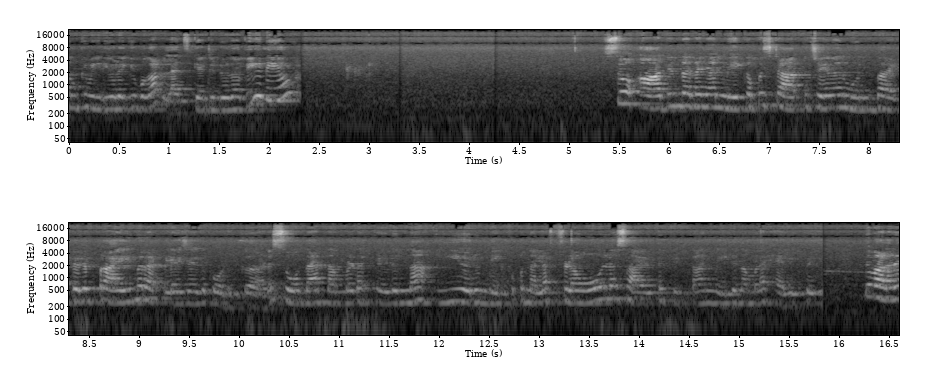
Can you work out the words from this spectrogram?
നമുക്ക് വീഡിയോയിലേക്ക് പോകാം. Let's get into the video so ആദ്യം തന്നെ ഞാൻ മേക്കപ്പ് സ്റ്റാർട്ട് ചെയ്യുന്നതിന് മുൻപായിട്ട് ഒരു പ്രൈമർ അപ്ലൈ ചെയ്ത് കൊടുക്കുകയാണ്. സോ ദാറ്റ് നമ്മുടെ ഇടുന്ന ഈ ഒരു മേക്കപ്പ് നല്ല ഫ്ലോലെസ് ആയിട്ട് കിട്ടാൻ വേണ്ടി നമ്മളെ ഹെൽപ്പ് ചെയ്യും. ഇത് വളരെ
